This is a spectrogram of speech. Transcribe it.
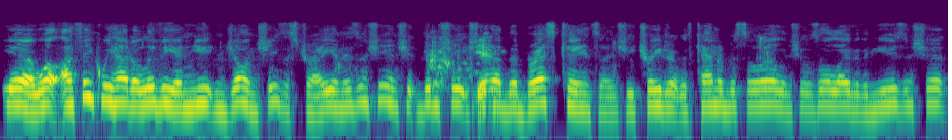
Yeah, well, I think we had Olivia Newton-John. She's Australian, isn't she? And she didn't she? She Yeah. had the breast cancer, and she treated it with cannabis oil, and she was all over the news and shit.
